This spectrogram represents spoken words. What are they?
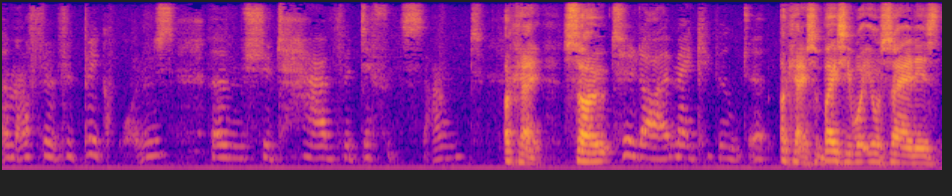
um, I think the big ones, um, should have a different sound Okay, so to like make it build it. okay, so basically what you're saying is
